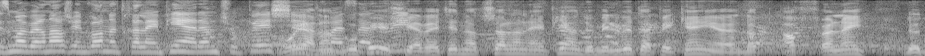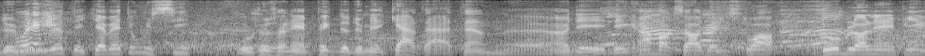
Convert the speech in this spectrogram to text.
Excuse-moi, Bernard, je viens de voir notre Olympien, Adam Troupiche. Oui, qui Adam salué. qui avait été notre seul Olympien en 2008 à Pékin, euh, notre orphelin de 2008, et qui avait été aussi aux Jeux olympiques de 2004 à Athènes, euh, un des, des grands boxeurs de l'histoire, double Olympien.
